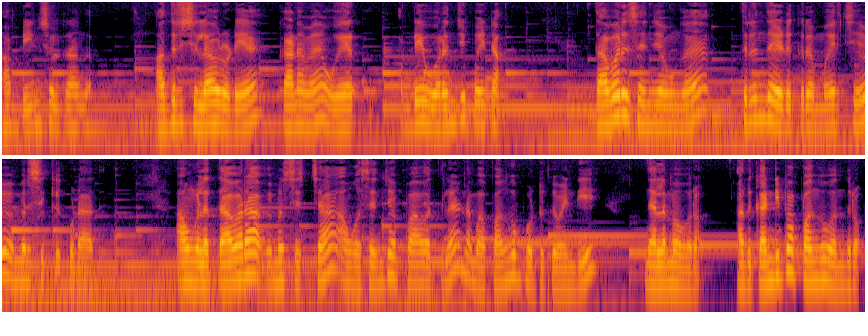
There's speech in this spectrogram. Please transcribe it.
அப்படின்னு சொல்கிறாங்க அதிர்ச்சியில் அவருடைய கணவன் உயர் அப்படியே உறைஞ்சி போயிட்டான். தவறு செஞ்சவங்க திருந்த எடுக்கிற முயற்சியை விமர்சிக்கக்கூடாது அவங்கள தவறாக விமர்சித்தா அவங்க செஞ்ச பாவத்தில் நம்ம பங்கு போட்டுக்க வேண்டிய நிலைமை வரும். அது கண்டிப்பாக பங்கு வந்துடும்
